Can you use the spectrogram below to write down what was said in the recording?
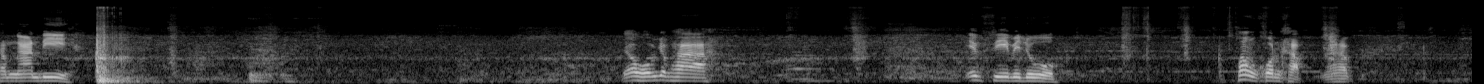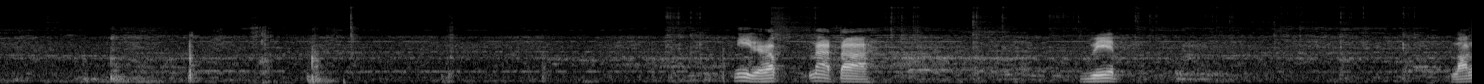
ทำงานดีเดี๋ยวผมจะพา FC ไปดู ห้องคนขับนะครับ นี่นะครับ หน้าตา เวท หลัง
